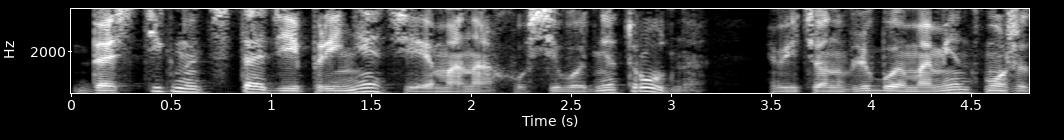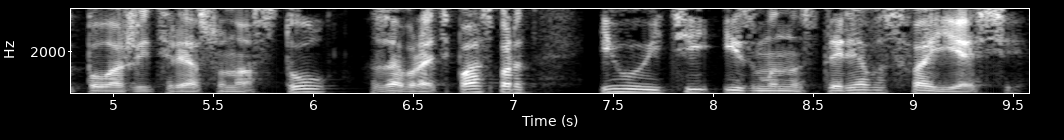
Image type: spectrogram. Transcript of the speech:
достигнуть стадии принятия монаху сегодня трудно, ведь он в любой момент может положить рясу на стул, забрать паспорт и уйти из монастыря во свояси,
